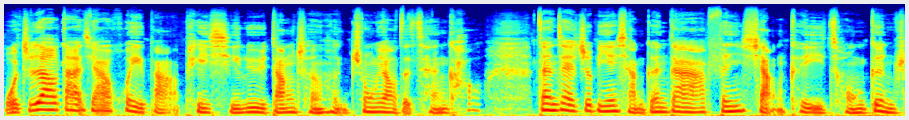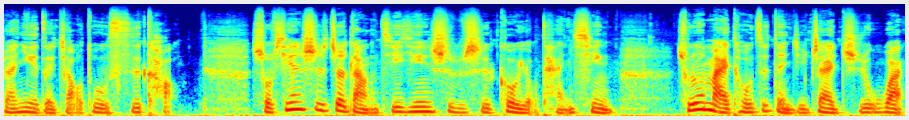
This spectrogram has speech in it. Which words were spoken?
我知道大家会把配息率当成很重要的参考，但在这边想跟大家分享，可以从更专业的角度思考。首先是这档基金是不是够有弹性？除了买投资等级债之外，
